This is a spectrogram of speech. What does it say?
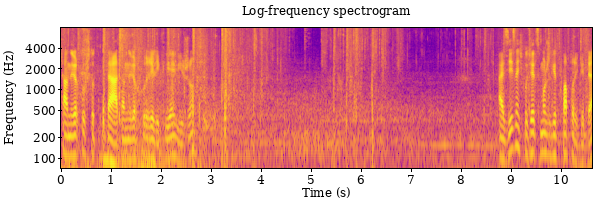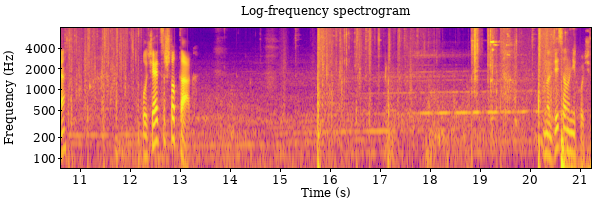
Там наверху что-то... Да, там наверху реликвия, вижу. А здесь, значит, получается, можно где-то попрыгать, да? Получается, что так. Но здесь она не хочет.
